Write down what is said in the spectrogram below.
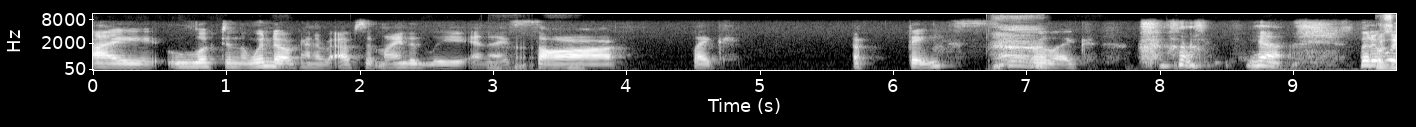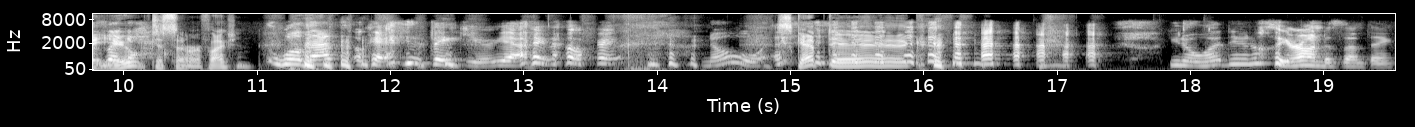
I looked in the window kind of absentmindedly and I saw like a face or like, yeah. But it Was was, it like, you? Just a reflection? well, that's okay. Thank you. Yeah, I know, right? No. Skeptic. you know what, Daniel? You're onto something.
